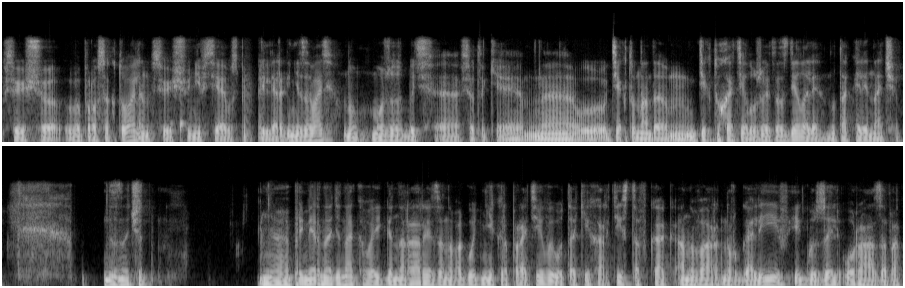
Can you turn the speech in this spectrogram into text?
все еще вопрос актуален, все еще не все успели организовать. Ну, может быть, э, все-таки э, те, кто надо, те, кто хотел, уже это сделали, но так или иначе. Значит, примерно одинаковые гонорары за новогодние корпоративы у таких артистов, как Анвар Нургалиев и Гузель Уразова.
